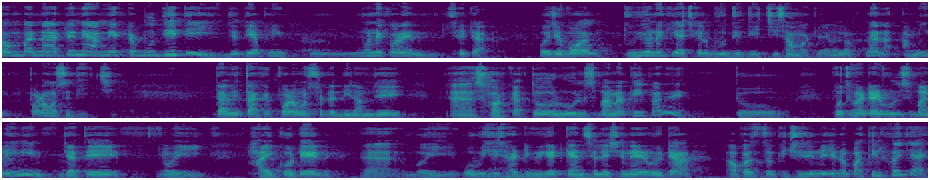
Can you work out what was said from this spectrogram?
লম্বা না টেনে আমি একটা বুদ্ধি দিই? যদি আপনি মনে করেন সেটা। বলছে, বল, তুইও নাকি আজকাল বুদ্ধি দিচ্ছিস আমাকে? আমি বললাম, না না, আমি পরামর্শ দিচ্ছি। তা আমি তাকে পরামর্শটা দিলাম যে সরকার তো রুলস বানাতেই পারে। তো প্রথমে একটা রুলস বানিয়ে নিন, যাতে ওই হাইকোর্টের ওই ওবিসি সার্টিফিকেট ক্যান্সেলেশনের ওইটা আপাতত কিছুদিনের জন্য বাতিল হয়ে যায়।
